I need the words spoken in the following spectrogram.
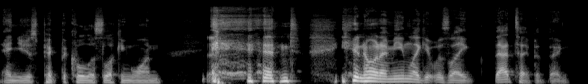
and you just pick the coolest looking one. and you know what I mean? Like it was like that type of thing.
